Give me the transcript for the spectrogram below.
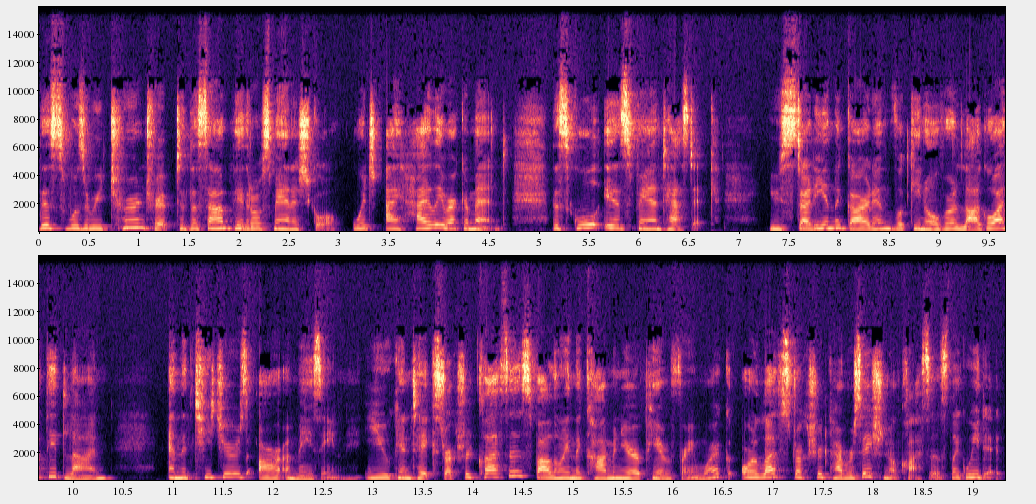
This was a return trip to the San Pedro Spanish School, which I highly recommend. The school is fantastic. You study in the garden looking over Lago Atitlan, and the teachers are amazing. You can take structured classes following the Common European Framework or less structured conversational classes like we did.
